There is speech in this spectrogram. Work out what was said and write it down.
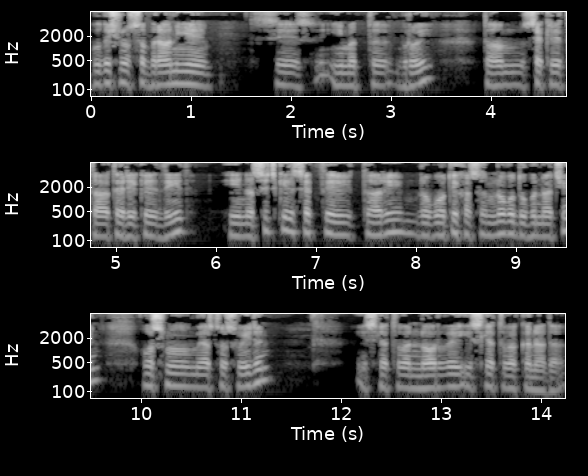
годишно събрание се имат брой. Там секретар Терике Дид и на всички секретари работиха с много добър начин. Осмо място Свиден и след това Норвей и след това Канада.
